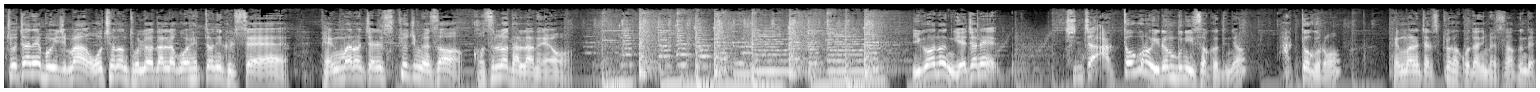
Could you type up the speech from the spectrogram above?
쪼잔해 보이지만 5천 원 돌려달라고 했더니 글쎄 100만 원짜리 수표 주면서 거슬러 달라네요. 이거는 예전에 진짜 악덕으로 이런 분이 있었거든요. 악덕으로 100만 원짜리 수표 갖고 다니면서 근데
